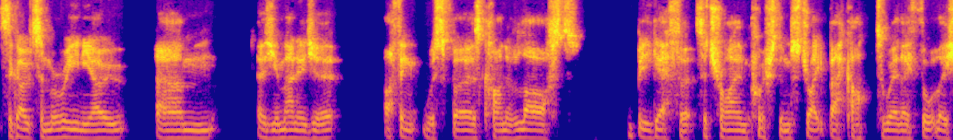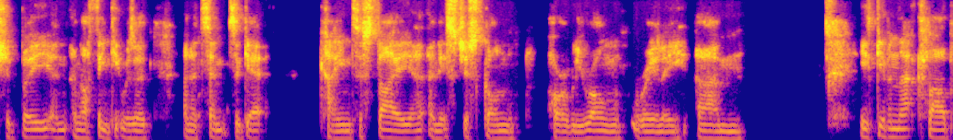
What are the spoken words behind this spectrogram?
to go to Mourinho um, as your manager, I think was Spurs' kind of last big effort to try and push them straight back up to where they thought they should be, and, and I think it was a, an attempt to get Kane to stay, and it's just gone horribly wrong. Really, um, he's given that club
